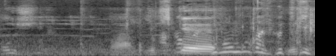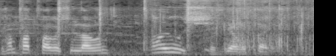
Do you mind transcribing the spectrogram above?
자, 아까 60개, 도망고 가네 어떻게? 60, 한 파트하고 신랑은 아유 씨. 저기하고 딱.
